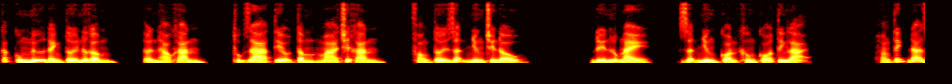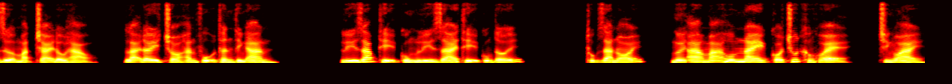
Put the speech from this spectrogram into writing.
Các cung nữ đánh tới nước ấm, ấn hảo khăn, thuộc ra tiểu tâm mà chết khăn, phóng tới giận nhưng trên đầu. Đến lúc này, giận nhưng còn không có tỉnh lại. Hoàng tích đã rửa mặt trải đầu hảo, lại đây cho hắn phụ thân tình an. Lý Giáp Thị cùng Lý Giai Thị cũng tới. Thục ra nói, người A Mã hôm nay có chút không khỏe, chính oai,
